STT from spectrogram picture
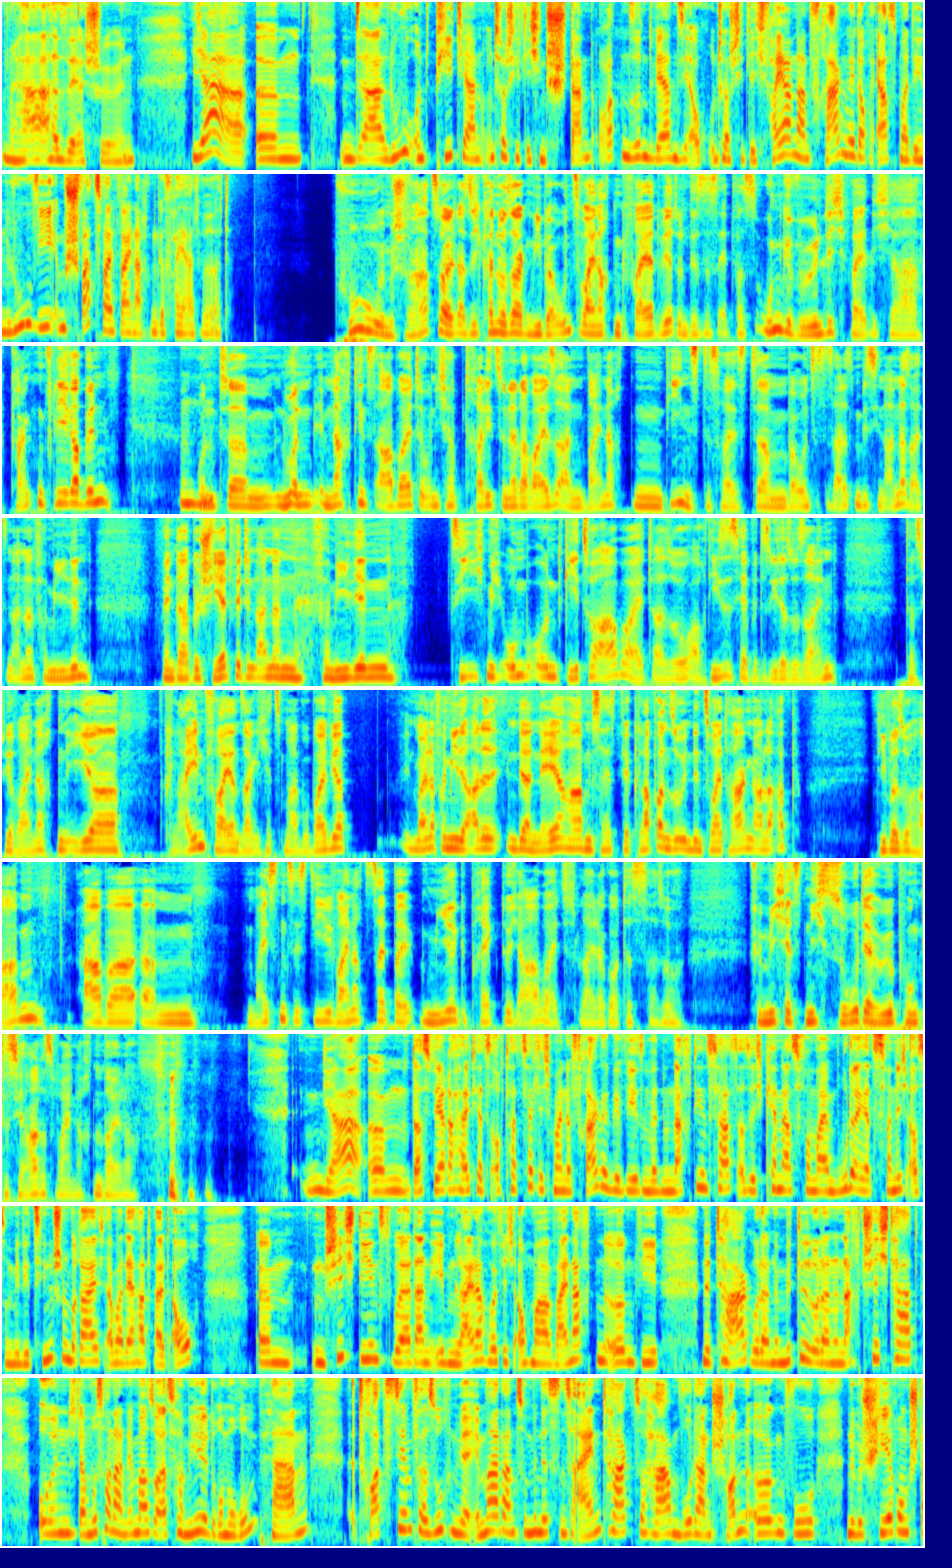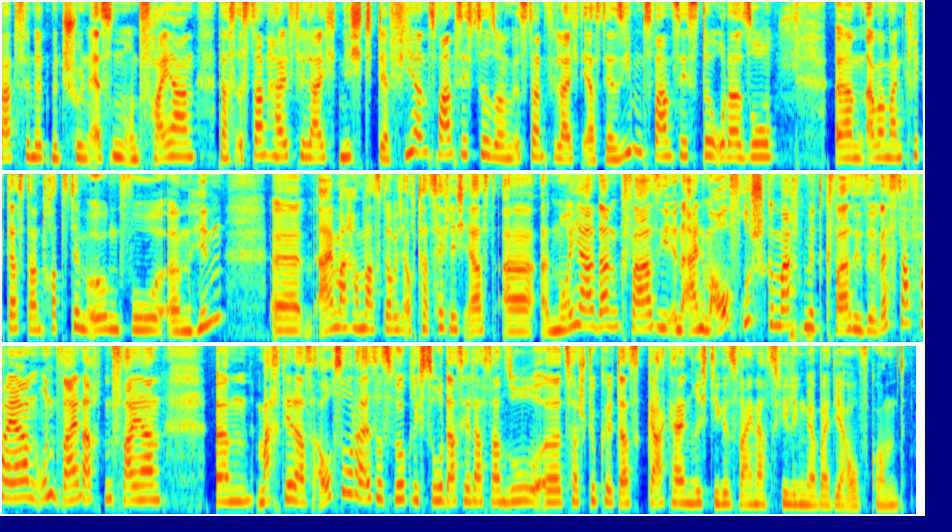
Ja, sehr schön. Ja, ähm, da Lou und Pete ja an unterschiedlichen Standorten sind, werden sie auch unterschiedlich feiern. Dann fragen wir doch erstmal den Lou, wie im Schwarzwald Weihnachten gefeiert wird. Puh, im Schwarzwald. Also ich kann nur sagen, wie bei uns Weihnachten gefeiert wird. Und das ist etwas ungewöhnlich, weil ich ja Krankenpfleger bin mhm. und ähm, nur im Nachtdienst arbeite. Und ich habe traditionellerweise an Weihnachten Dienst. Das heißt, ähm, bei uns ist das alles ein bisschen anders als in anderen Familien. Wenn da beschert wird in anderen Familien, ziehe ich mich um und gehe zur Arbeit. Also auch dieses Jahr wird es wieder so sein, dass wir Weihnachten eher klein feiern, sage ich jetzt mal. Wobei wir in meiner Familie alle in der Nähe haben. Das heißt, wir klappern so in den zwei Tagen alle ab, die wir so haben. Aber ähm, meistens ist die Weihnachtszeit bei mir geprägt durch Arbeit, leider Gottes. Also für mich jetzt nicht so der Höhepunkt des Jahres Weihnachten, leider. Ja, ähm, das wäre halt jetzt auch tatsächlich meine Frage gewesen, wenn du Nachtdienst hast. Also ich kenne das von meinem Bruder jetzt zwar nicht aus dem medizinischen Bereich, aber der hat halt auch ähm, einen Schichtdienst, wo er dann eben leider häufig auch mal Weihnachten irgendwie eine Tag- oder eine Mittel- oder eine Nachtschicht hat. Und da muss man dann immer so als Familie drumherum planen. Trotzdem versuchen wir immer dann zumindest einen Tag zu haben, wo dann schon irgendwo eine Bescherung stattfindet mit schön Essen und Feiern. Das ist dann halt vielleicht nicht der 24., sondern ist dann vielleicht erst der 27. oder so. Ähm, aber man kriegt das dann trotzdem irgendwo ähm, hin. Äh, einmal haben wir es, glaube ich, auch tatsächlich erst äh, Neujahr dann quasi in einem Aufrusch gemacht mit quasi Silvesterfeiern und Weihnachten feiern. Ähm, macht ihr das auch so oder ist es wirklich so, dass ihr das dann so äh, zerstückelt, dass gar kein richtiges Weihnachtsfeeling mehr bei dir aufkommt?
